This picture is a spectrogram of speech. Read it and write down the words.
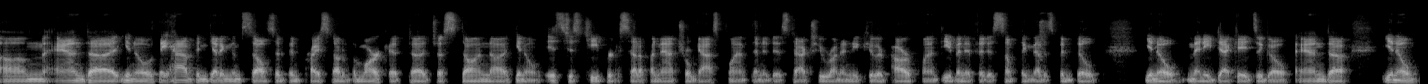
Um, and uh, you know they have been getting themselves have been priced out of the market uh, just on uh, you know it's just cheaper to set up a natural gas plant than it is to actually run a nuclear power plant, even if it is something that has been built you know many decades ago. And uh, you know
